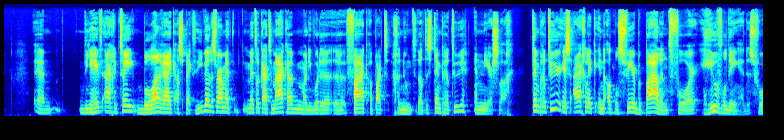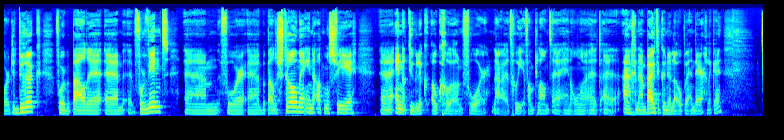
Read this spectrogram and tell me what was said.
um, die heeft eigenlijk twee belangrijke aspecten. Die weliswaar met, met elkaar te maken hebben, maar die worden uh, vaak apart genoemd. Dat is temperatuur en neerslag temperatuur is eigenlijk in de atmosfeer bepalend voor heel veel dingen. Dus voor de druk, voor bepaalde um, voor wind, um, voor uh, bepaalde stromen in de atmosfeer. Uh, en natuurlijk ook gewoon voor nou, het groeien van planten en het aangenaam buiten kunnen lopen en dergelijke.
